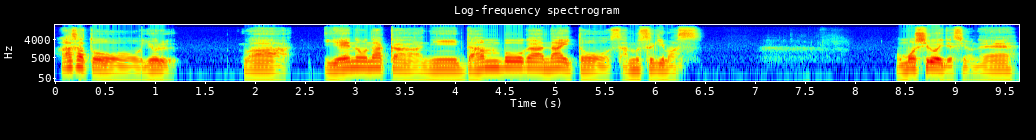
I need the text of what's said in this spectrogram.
朝と夜は家の中に暖房がないと寒すぎます。面白いですよね。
